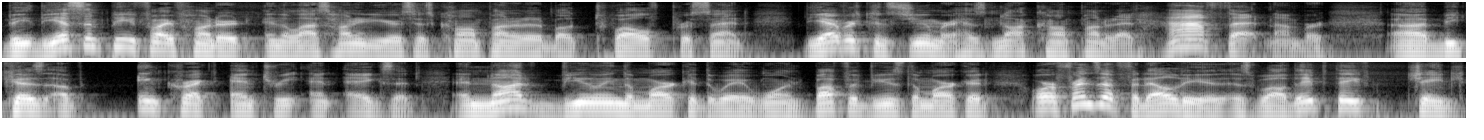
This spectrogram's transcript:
the, the S&P 500 in the last 100 years has compounded at about 12%. The average consumer has not compounded at half that number uh, because of incorrect entry and exit and not viewing the market the way Warren Buffett views the market or our friends at Fidelity as well. They've, they've changed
